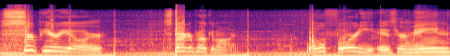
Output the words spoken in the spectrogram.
Serperior Starter Pokemon. Level 40 is her main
